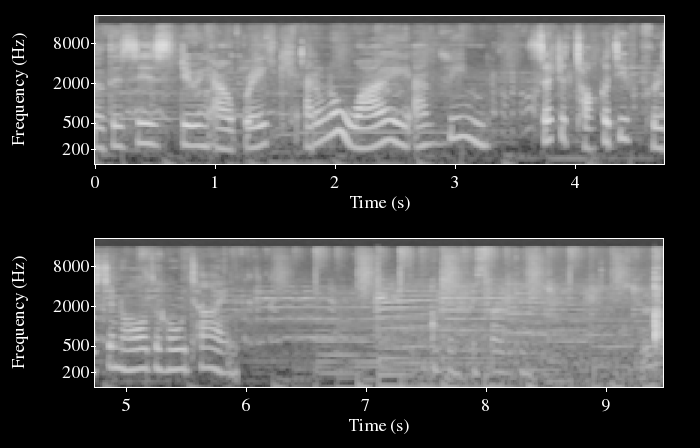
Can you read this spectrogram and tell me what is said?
So this is during outbreak. I don't know why I've been such a talkative person all the whole time. Okay, I start again.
